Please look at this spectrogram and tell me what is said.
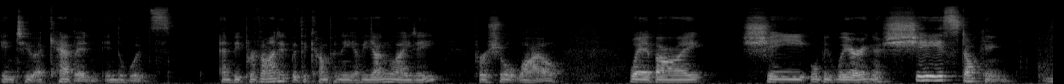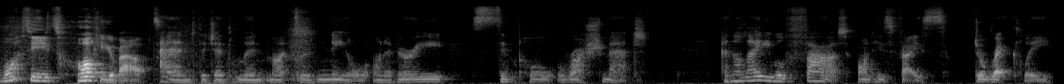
into a cabin in the woods, and be provided with the company of a young lady for a short while, whereby she will be wearing a sheer stocking What are you talking about? and the gentleman might sort of kneel on a very simple rush mat, and the lady will fart on his face directly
